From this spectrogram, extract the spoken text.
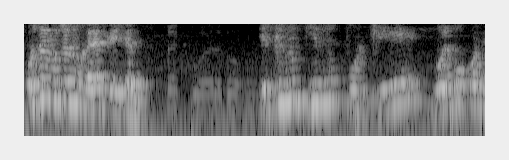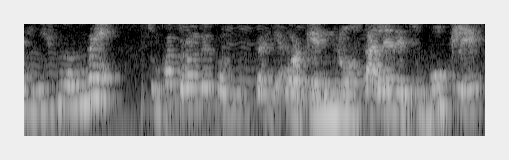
Por eso hay muchas mujeres que dicen, es que no entiendo por qué vuelvo con el mismo hombre. Es un patrón de conducta ya. porque no sale de su bucle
